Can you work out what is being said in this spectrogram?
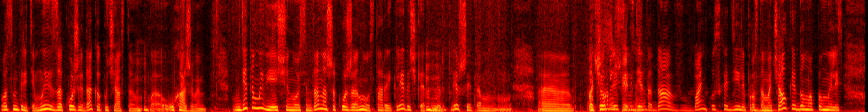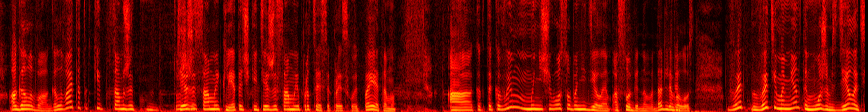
Вот смотрите, мы за кожей, да, как участвуем, э, ухаживаем. Где-то мы вещи носим, да, наша кожа, ну, старые клеточки, отмертвевшие, там, э, потерлись где-то, да, в баньку сходили, просто мочалкой дома помылись. А голова? Голова это такие, там же те же самые клеточки, те же самые процессы происходят. Поэтому А как таковым мы ничего особо не делаем, особенного да, для Да. волос. В, в эти моменты можем сделать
